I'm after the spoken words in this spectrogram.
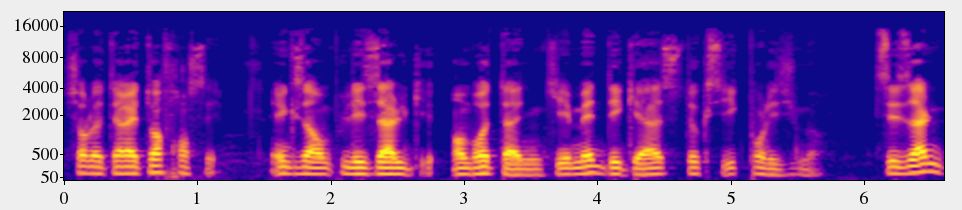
sur le territoire français. Exemple, les algues en Bretagne qui émettent des gaz toxiques pour les humains. Ces algues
